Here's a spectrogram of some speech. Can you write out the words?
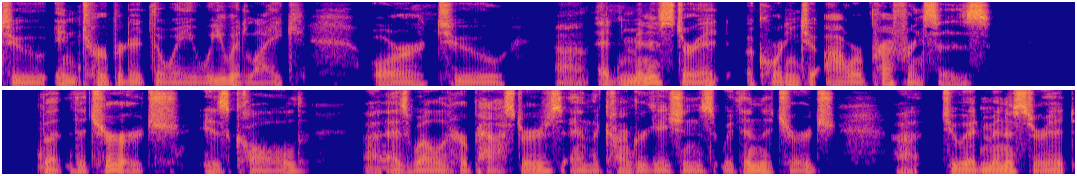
to interpret it the way we would like or to uh, administer it according to our preferences. But the church is called, uh, as well as her pastors and the congregations within the church, uh, to administer it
